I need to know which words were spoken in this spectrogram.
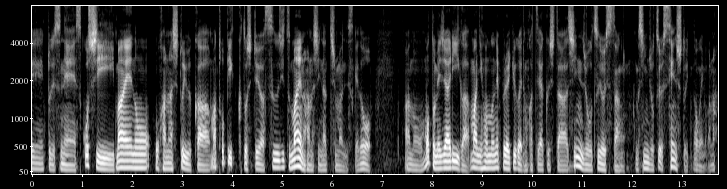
えー、っとですね、少し前のお話というか、まあ、トピックとしては数日前の話になってしまうんですけど、あの元メジャーリーガー、まあ、日本の、ね、プロ野球界でも活躍した新庄剛志さん、新庄剛志選手と言った方がいいのかな、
